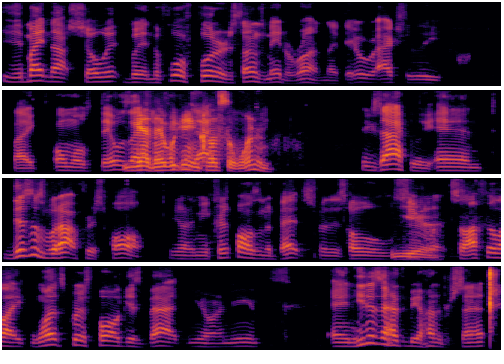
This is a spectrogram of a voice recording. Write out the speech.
it might not show it, but in the fourth quarter the Suns made a run. Like they were actually like almost they was yeah they were getting back. close to winning. Exactly, and this is without Chris Paul. You know what I mean? Chris Paul's in the bench for this whole yeah. sequence. So I feel like once Chris Paul gets back, you know what I mean, and he doesn't have to be hundred percent.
